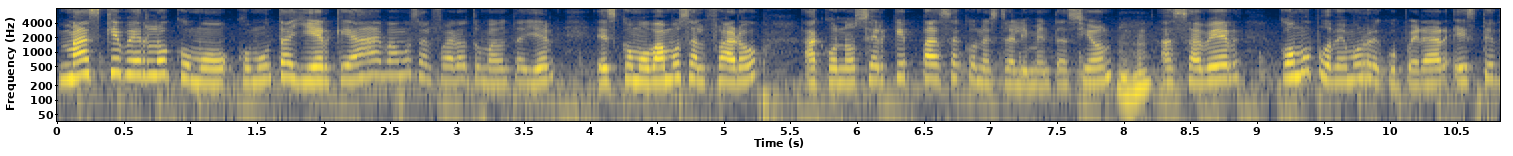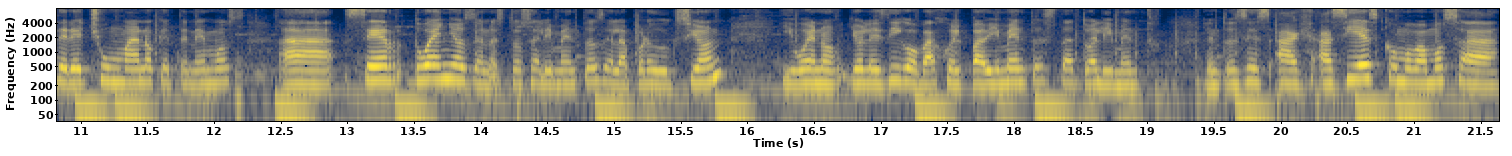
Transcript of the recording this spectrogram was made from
más que verlo como, como un taller, que ah, vamos al faro a tomar un taller, es como vamos al faro a conocer qué pasa con nuestra alimentación, a saber cómo podemos recuperar este derecho humano que tenemos a ser dueños de nuestros alimentos, de la producción. Y bueno, yo les digo, bajo el pavimento está tu alimento. Entonces, así es como vamos a,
